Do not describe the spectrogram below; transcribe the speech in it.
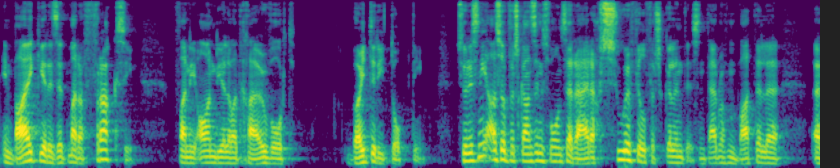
En baie keer is dit maar 'n fraksie van die aandele wat gehou word buite die top 10. So dis nie asof verskansingsfondse regtig soveel verskillend is in terme van wat hulle uh,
